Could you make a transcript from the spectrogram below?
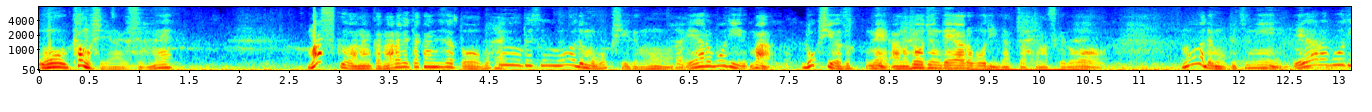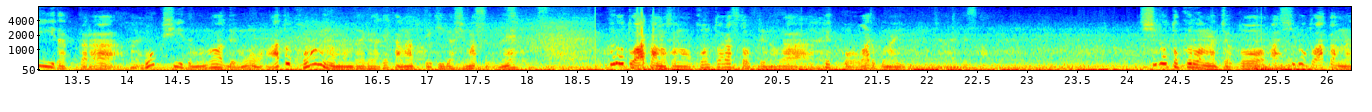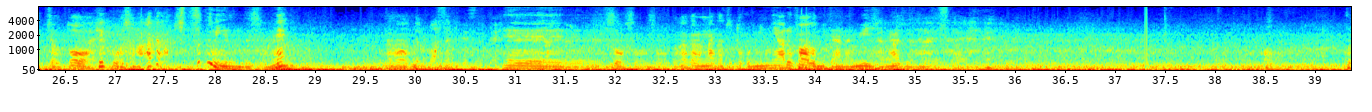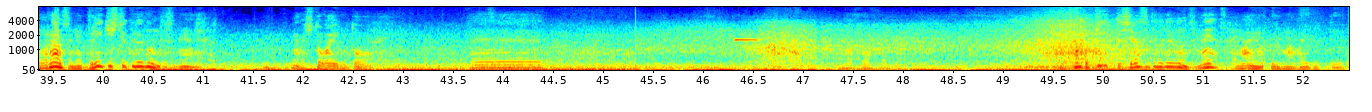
思うかもしれないですよね。マスクはなんか並べた感じだと、僕はい。別にノアでもボクシーでも、はい。エアロボディ、まあ、ボクシーはずっとね、あの、標準でエアロボディになっちゃってますけど、ノアでも別に、エアロボディだったら、い。ボクシーでもノアでも、あと好みの問題だけかなって気がしますよね。黒と赤のそのコントラストっていうのが結構悪くないじゃないですか。白と黒になっちゃうと、あ、白と赤になっちゃうと、結構その赤がきつく見えるんですよね。だからあでもまさにですよねえー、そうそうそう。だからなんかちょっとこうミニアルファードみたいなイメージになるじゃないですか。これあれなんですよね、ブレーキしてくれるんですね。なんか人がいると。へー。ちゃんとピーって知らせてくれるんですね。前の車がいるっていう。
